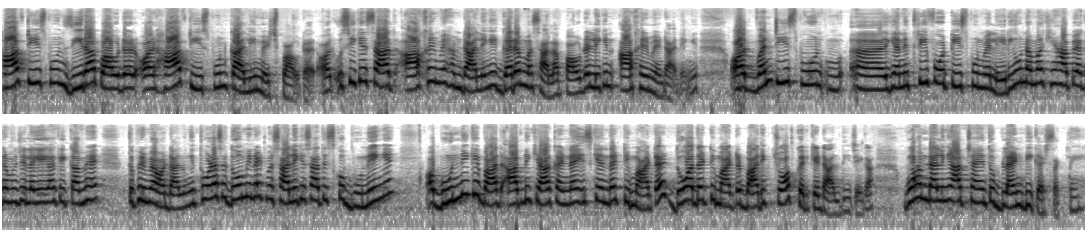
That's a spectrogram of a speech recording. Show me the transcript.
हाफ़ टी स्पून ज़ीरा पाउडर और हाफ़ टी स्पून काली मिर्च पाउडर। और उसी के साथ आखिर में हम डालेंगे गरम मसाला पाउडर, लेकिन आखिर में डालेंगे। और वन टीस्पून यानी थ्री फोर टीस्पून मैं ले रही हूँ नमक। यहाँ पे अगर मुझे लगेगा कि कम है तो फिर मैं और डालूँगी। थोड़ा सा दो मिनट मसाले के साथ इसको भूनेंगे। और भूनने के बाद आपने क्या करना है, इसके अंदर टमाटर, दो अदर टमाटर बारीक चॉप करके डाल दीजिएगा। वो हम डालेंगे, आप चाहें तो ब्लेंड भी कर सकते हैं।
